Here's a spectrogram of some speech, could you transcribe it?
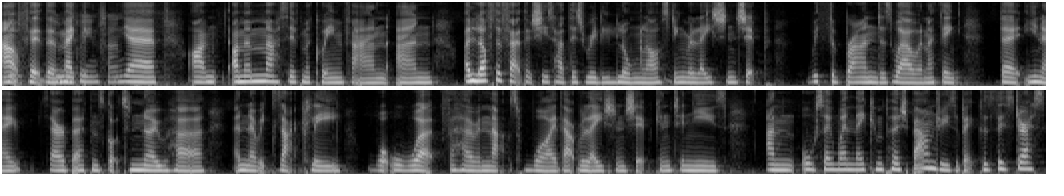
outfit that Meg. McQueen fan. Yeah, I'm I'm a massive McQueen fan, and I love the fact that she's had this really long lasting relationship with the brand as well. And I think that you know Sarah Burton's got to know her and know exactly what will work for her, and that's why that relationship continues. And also when they can push boundaries a bit, because this dress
